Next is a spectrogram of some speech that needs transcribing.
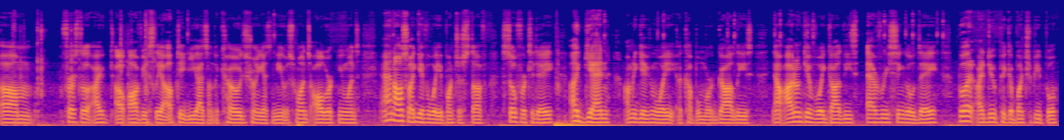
um, first I I'll obviously I'll update you guys on the codes, showing you guys the newest ones, all working ones, and also I give away a bunch of stuff. So for today, again, I'm gonna give away a couple more godlies. Now I don't give away godlies every single day, but I do pick a bunch of people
